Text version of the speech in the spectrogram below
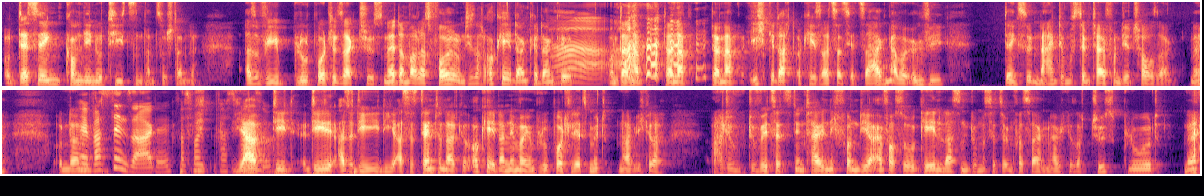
Und deswegen kommen die Notizen dann zustande. Also wie Blutbeutel sagt Tschüss, ne? Dann war das voll und die sagt, okay, danke, danke. Ah. Und dann hab, dann, hab, dann hab ich gedacht, okay, sollst du das jetzt sagen? Aber irgendwie denkst du, nein, du musst dem Teil von dir Ciao sagen, ne? Und dann, hey, was denn sagen? Was, was ja, die, die, also die, die Assistentin hat gesagt, okay, dann nehmen wir den Blutbeutel jetzt mit. Und dann habe ich gedacht, oh, du, du willst jetzt den Teil nicht von dir einfach so gehen lassen, du musst jetzt irgendwas sagen. Dann habe ich gesagt, tschüss, Blut. Ne?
